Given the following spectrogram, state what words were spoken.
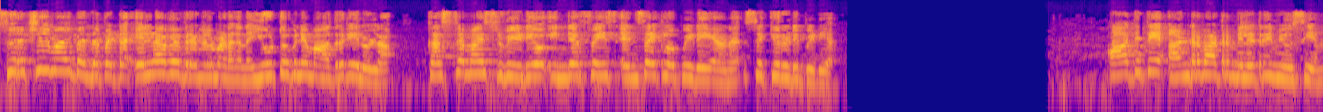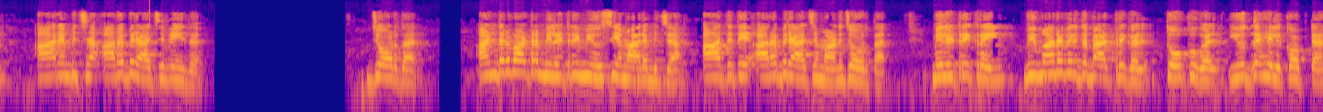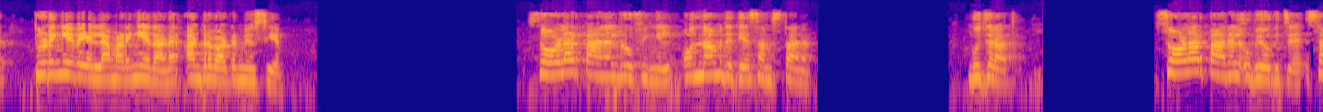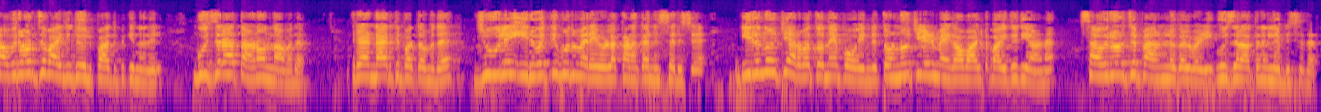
സുരക്ഷയുമായി ബന്ധപ്പെട്ട എല്ലാ വിവരങ്ങളും അടങ്ങുന്ന യൂട്യൂബിന്റെ മാതൃകയിലുള്ള കസ്റ്റമൈസ്ഡ് വീഡിയോ ഇന്റർഫേസ് എൻസൈക്ലോപീഡിയയാണ് സെക്യൂരിറ്റി പീഡിയ ആദ്യത്തെ അണ്ടർ വാട്ടർ മിലിറ്ററി മ്യൂസിയം ആരംഭിച്ച അറബ് രാജ്യം ഏത് Jordan. Under water military museum ആരംഭിച്ച ആദ്യത്തെ അറബ് രാജ്യമാണ് ജോർദാൻ. മിലിറ്ററി ക്രെയിൻ വിമാനവിരുദ്ധ ബാറ്ററികൾ തോക്കുകൾ യുദ്ധ ഹെലികോപ്റ്റർ തുടങ്ങിയവയെല്ലാം അടങ്ങിയതാണ് under water museum solar panel റൂഫിംഗിൽ ഒന്നാമതെത്തിയ സംസ്ഥാനം ഗുജറാത്ത്. സോളാർ പാനൽ ഉപയോഗിച്ച് സൗരോർജ വൈദ്യുതി ഉൽപ്പാദിപ്പിക്കുന്നതിൽ ഗുജറാത്താണ് ഒന്നാമത്. രണ്ടായിരത്തി പത്തൊമ്പത് ജൂലൈ ഇരുപത്തിമൂന്ന് വരെയുള്ള കണക്കനുസരിച്ച് ഇരുന്നൂറ്റി അറുപത്തൊന്ന് പോയിന്റ് തൊണ്ണൂറ്റിയേഴ് മെഗാവാൾട്ട് വൈദ്യുതിയാണ് സൗരോർജ പാനലുകൾ വഴി ഗുജറാത്തിന് ലഭിച്ചത്.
